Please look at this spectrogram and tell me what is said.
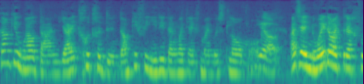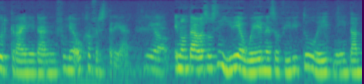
"Dankie, well done. Jy het goed gedoen. Dankie vir hierdie ding wat jy vir my moes klaarmaak." Ja. As jy nooit daai terugvoer kry nie, dan voel jy ook gefrustreerd. Ja. En onthou as ons nie hierdie awareness of hierdie tool het nie, dan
